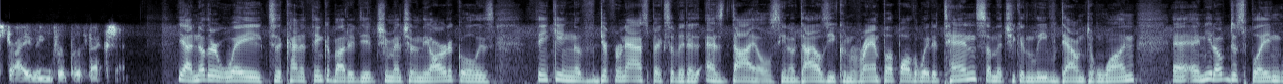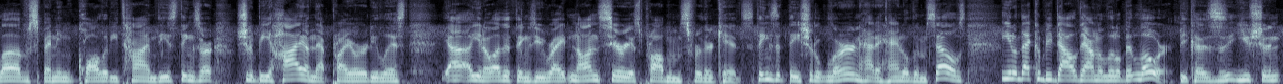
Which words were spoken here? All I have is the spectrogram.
striving for perfection. Yeah, another way to kind of think about it that you mentioned in the article is thinking of different aspects of it as, as, dials. You know, dials you can ramp up all the way to 10, some that you can leave down to 1. And, and, you know, displaying love, spending quality time. These things are should be high on that priority list. Uh, you know, other things you write, non-serious problems for their kids. Things that they should learn how to handle themselves. You know, that could be dialed down a little bit lower because you shouldn't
